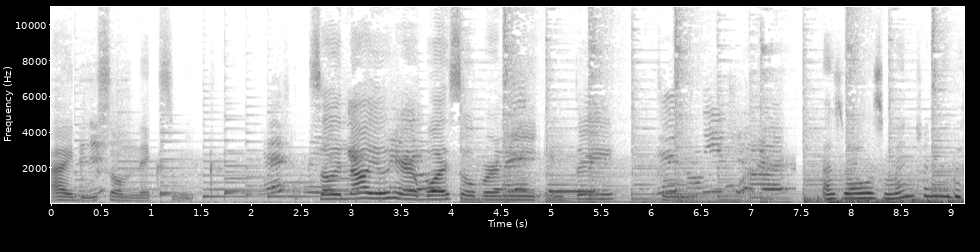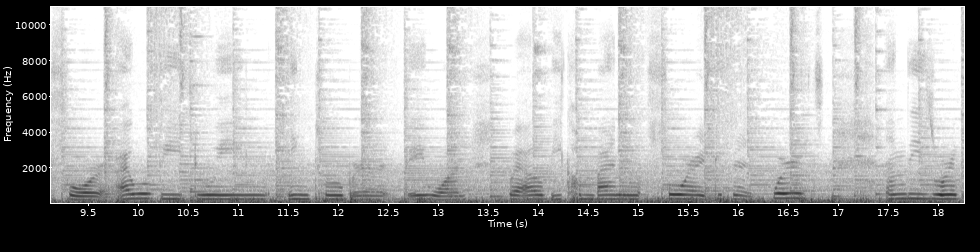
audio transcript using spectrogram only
I do some next week. So now you'll hear a voice over me in three, as I was mentioning before, I will be doing Inktober Day 1 where I'll be combining four different words and these words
